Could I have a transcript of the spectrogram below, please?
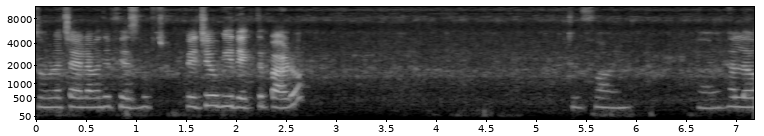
তোমরা চাইলে আমাদের ফেসবুক পেজেও গিয়ে দেখতে পারো। হ্যালো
